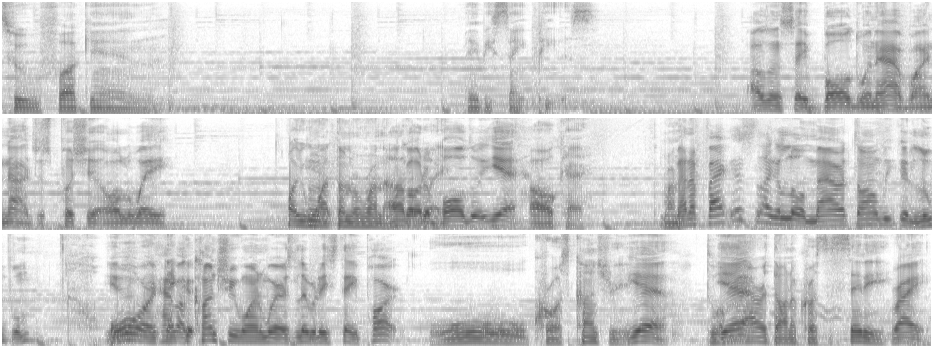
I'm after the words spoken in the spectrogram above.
to fucking maybe St. Peter's. I was gonna say Baldwin Ave. Why not? Just push it all the way. Oh, you want them to run the other Go to way? Baldwin. Yeah. Oh, okay. Run- Matter of fact, it's like a little marathon. We could loop them. Or or they have a could- country one where it's Liberty State Park. Oh, cross country. Yeah. Do a yeah. marathon across the city. Right.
